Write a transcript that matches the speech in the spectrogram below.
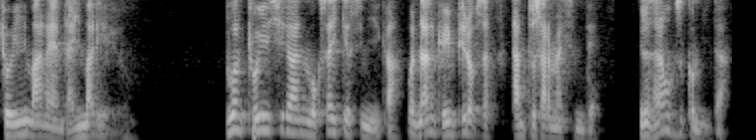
교인이 많아야 한다. 이 말이에요. 누가 교인 싫어하는 목사 있겠습니까? 뭐 나는 교인 필요 없어. 단 두 사람만 있으면 돼. 이런 사람 없을 겁니다.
